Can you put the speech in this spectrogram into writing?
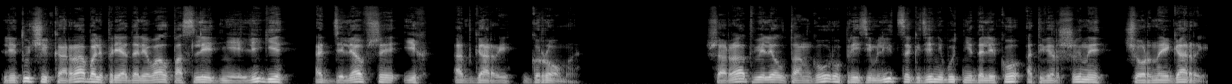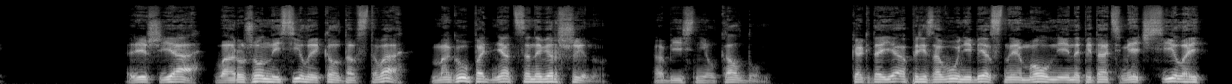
летучий корабль преодолевал последние лиги, отделявшие их от горы Грома. Шарат велел Тангору приземлиться где-нибудь недалеко от вершины Черной горы. «Лишь я, вооруженный силой колдовства, могу подняться на вершину», — объяснил колдун. «Когда я призову небесные молнии напитать меч силой,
